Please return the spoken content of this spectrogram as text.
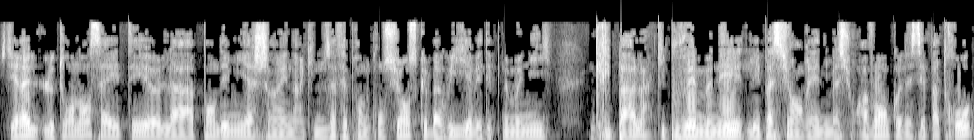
Je dirais le tournant, ça a été euh, la pandémie H1N1 qui nous a fait prendre conscience que bah oui, il y avait des pneumonies grippales qui pouvaient mener les patients en réanimation. Avant, on connaissait pas trop,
